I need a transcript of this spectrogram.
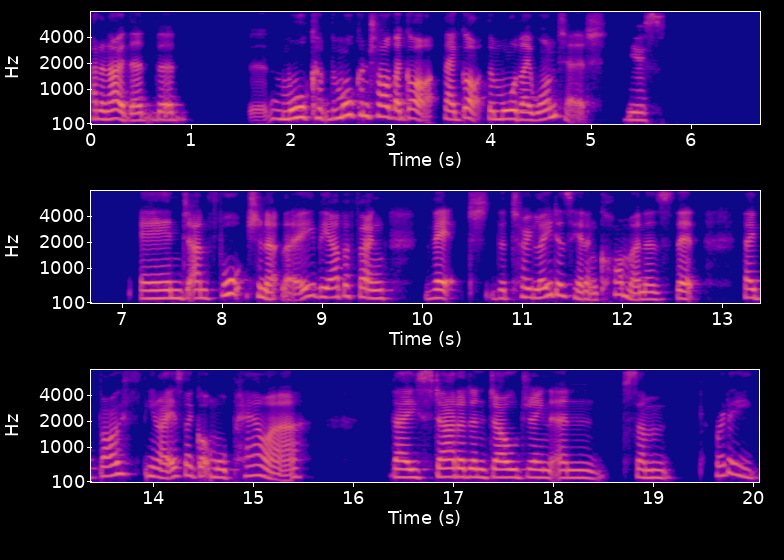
I don't know the the more the more control they got, they got the more they wanted. Yes. And unfortunately, the other thing that the two leaders had in common is that they both, you know, as they got more power, they started indulging in some pretty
